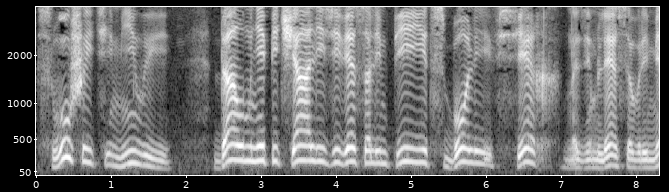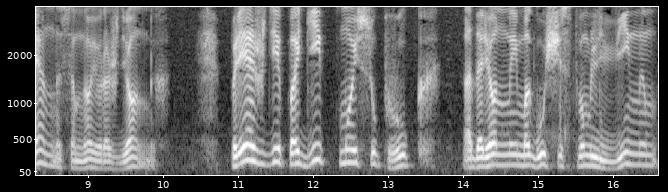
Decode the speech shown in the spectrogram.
«Слушайте, милые, Дал мне печали Зевес Олимпиец более всех на земле современно со мною рожденных. Прежде погиб мой супруг, одаренный могуществом львиным,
